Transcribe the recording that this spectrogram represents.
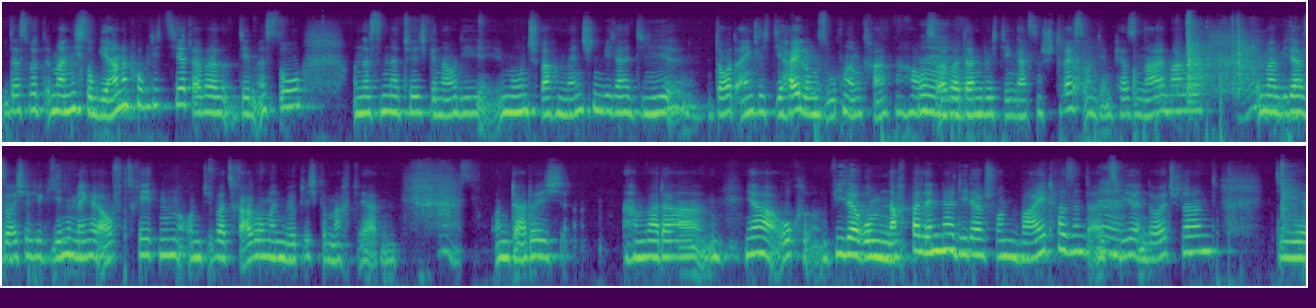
das wird immer nicht so gerne publiziert, aber dem ist so. Und das sind natürlich genau die immunschwachen Menschen wieder, die dort eigentlich die Heilung suchen im Krankenhaus, aber dann durch den ganzen Stress und den Personalmangel immer wieder solche Hygienemängel auftreten und Übertragungen möglich gemacht werden. Und dadurch haben wir da ja auch wiederum Nachbarländer, die da schon weiter sind als wir in Deutschland, die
